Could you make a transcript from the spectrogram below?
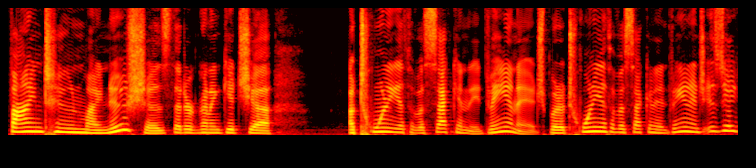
fine tuned minutiae that are going to get you a twentieth of a second advantage. But a twentieth of a second advantage is a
